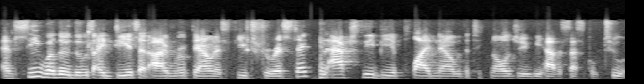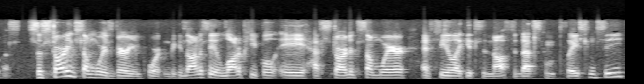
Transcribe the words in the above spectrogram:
and see whether those ideas that I wrote down as futuristic can actually be applied now with the technology we have accessible to us. So starting somewhere is very important because honestly, a lot of people A have started somewhere and feel like it's enough and that's complacency,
